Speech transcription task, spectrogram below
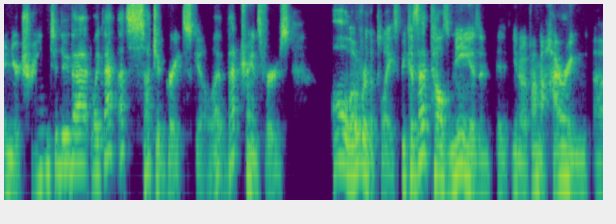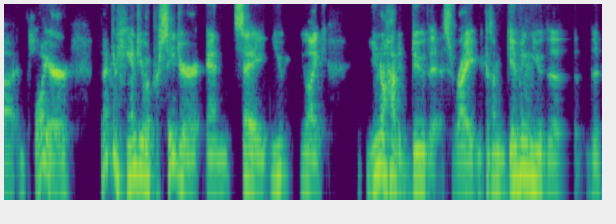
and you're trained to do that like that that's such a great skill. That, that transfers all over the place because that tells me as an you know if i'm a hiring uh, employer i can hand you a procedure and say you like you know how to do this right? Because i'm giving you the the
